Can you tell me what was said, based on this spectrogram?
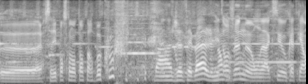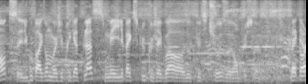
Euh, alors ça dépend ce qu'on entend par beaucoup. Ben je sais pas, le Étant nombre. jeune, on a accès au 440 et du coup par exemple moi j'ai pris 4 places mais il n'est pas exclu que j'aille voir euh, d'autres petites choses euh, en plus. D'accord.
